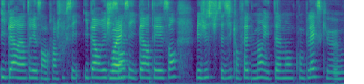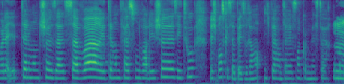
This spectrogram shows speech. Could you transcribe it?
hyper intéressant, enfin je trouve que c'est hyper enrichissant, c'est hyper intéressant, mais juste tu te dis qu'en fait l'humain est tellement complexe que voilà il y a tellement de choses à savoir et tellement de façons de voir les choses et tout. Mais je pense que ça peut être vraiment hyper intéressant comme master. Mm.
